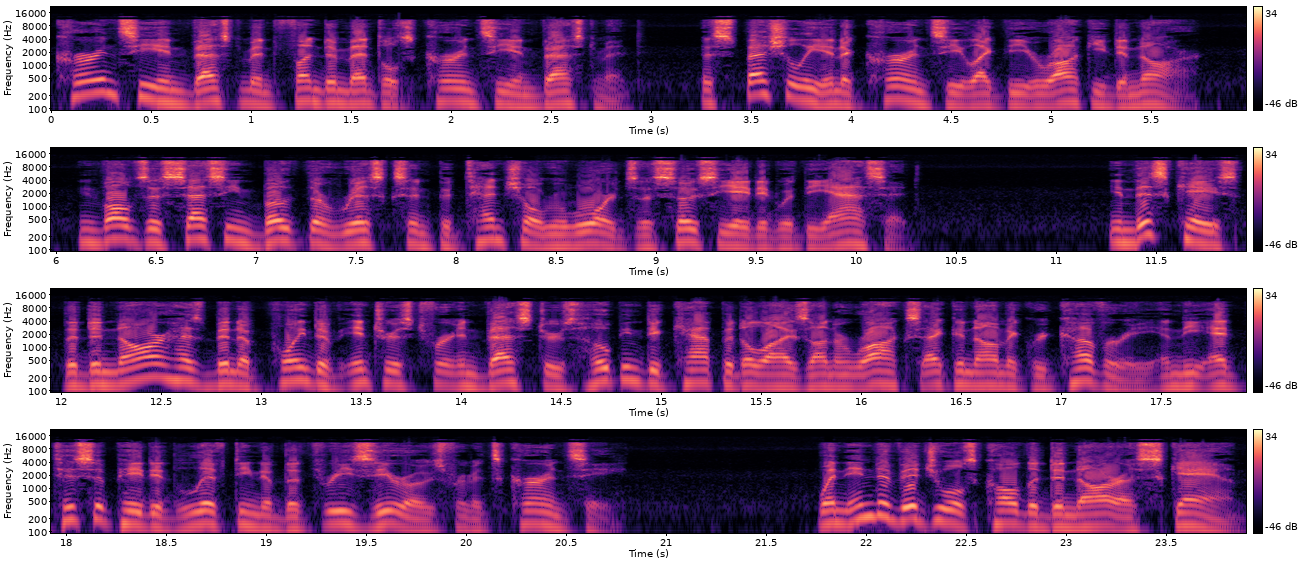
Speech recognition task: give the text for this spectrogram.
Currency investment fundamentals Currency investment, especially in a currency like the Iraqi dinar, involves assessing both the risks and potential rewards associated with the asset. In this case, the dinar has been a point of interest for investors hoping to capitalize on Iraq's economic recovery and the anticipated lifting of the three zeros from its currency. When individuals call the dinar a scam,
